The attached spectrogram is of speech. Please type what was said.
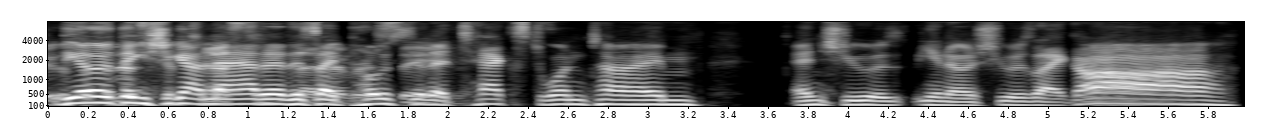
the the other thing she got mad at is I've I posted a text one time and she was, you know, she was like, ah.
